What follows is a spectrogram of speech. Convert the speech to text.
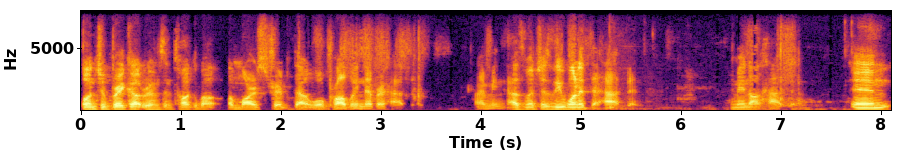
bunch of breakout rooms and talk about a Mars trip that will probably never happen? I mean, as much as we want it to happen, it may not happen. And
